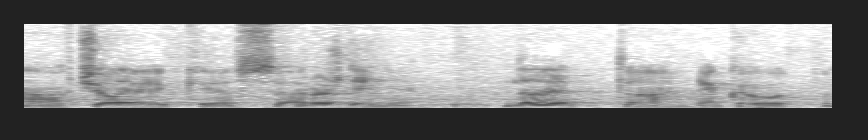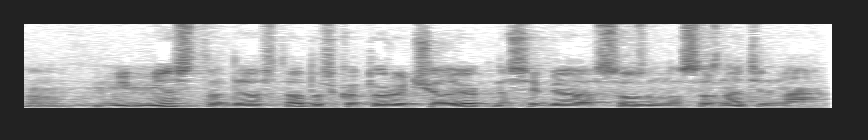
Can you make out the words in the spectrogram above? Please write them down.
э, в человеке с рождения. Да, это некое вот э, место, да, статус, который человек на себя осознанно, сознательно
